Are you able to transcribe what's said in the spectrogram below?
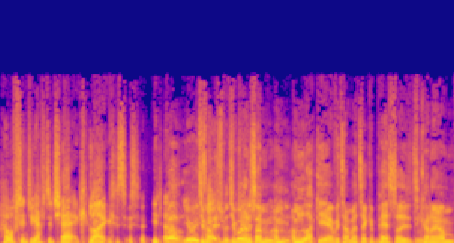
How often do you have to check? Like, you know, Well, You're in to, touch be, with to the be honest, I'm, I'm. I'm lucky. Every time I take a piss, I, it's kind of I'm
